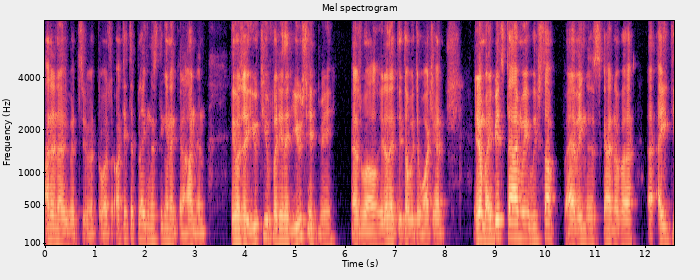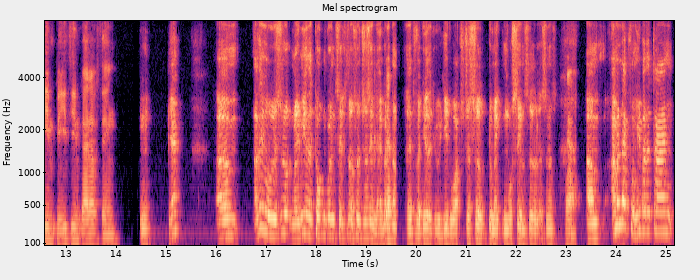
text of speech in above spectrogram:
I don't know what it was Arteta playing this thing in the ground, and there was a YouTube video that you sent me as well. You know that they told me to watch, and you know maybe it's time we we stop having this kind of a a A team, B team kind of thing. Mm. Yeah. Um, I think we should maybe in the talking point section also just elaborate yeah. on that video that we did watch, just so to make more sense to the listeners. Yeah. Um, I mean, like for me, by the time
